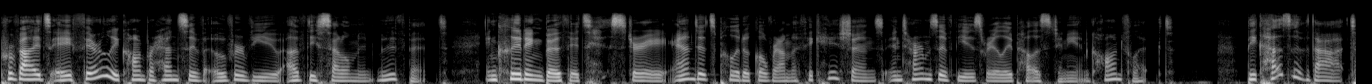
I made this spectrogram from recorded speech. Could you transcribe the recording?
provides a fairly comprehensive overview of the settlement movement, including both its history and its political ramifications in terms of the Israeli Palestinian conflict. Because of that,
